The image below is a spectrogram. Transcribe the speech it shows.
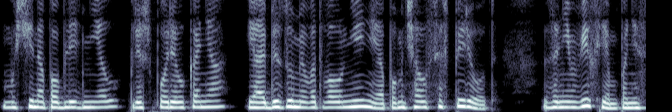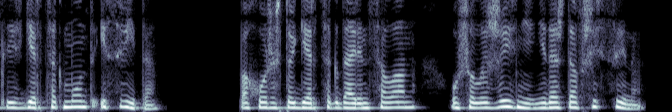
Мужчина побледнел, пришпорил коня и, обезумев от волнения, помчался вперед. За ним вихрем понеслись герцог Монт и свита. Похоже, что герцог Дарин Салан ушел из жизни, не дождавшись сына.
